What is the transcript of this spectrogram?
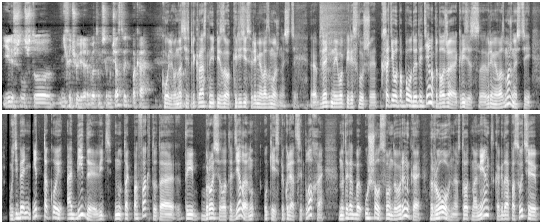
и решил, что не хочу я в этом всем участвовать пока. Коля, у нас есть прекрасный эпизод «Кризис. Время возможностей». Обязательно его переслушай. Кстати, вот по поводу этой темы, продолжая «Кризис. Время возможностей», у тебя нет такой обиды, ведь, ну, так по факту-то ты бросил это дело, ну, окей, спекуляции плохо, но ты как бы ушел с фондового рынка ровно в тот момент, когда, по сути,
